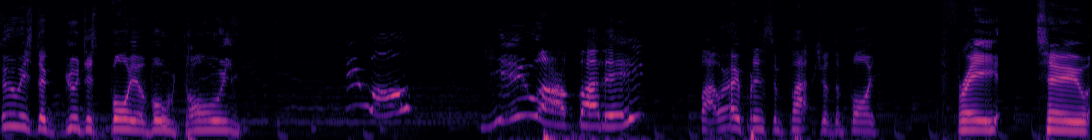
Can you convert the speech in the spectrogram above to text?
Who is the goodest boy of all time? You are. You are, buddy. Right, we're opening some packs with the boy. Three, two,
